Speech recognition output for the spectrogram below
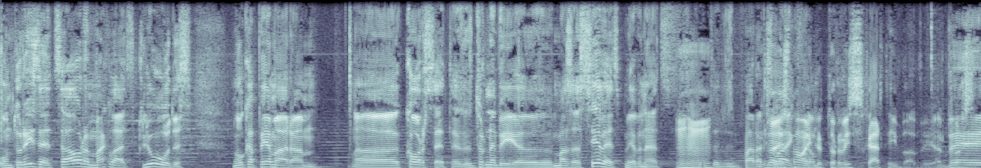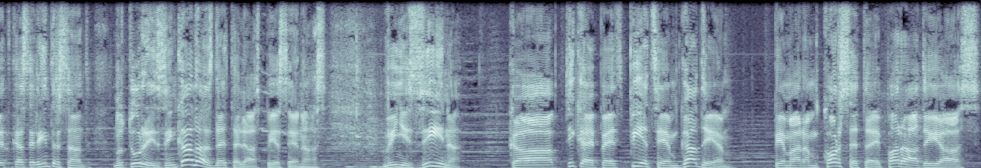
Un tur iziet cauri un meklēt kļūdas. Nu, kā piemēram, uh, korsete. Tur nebija mazās sievietes pieminētas. Mm -hmm. Tur pārāk nu, es domāju, ka tur viss kārtībā bija. Bet kas ir interesanti, nu, tur ir zināms, kādās detaļās piesienās. Viņi zina, ka tikai pēc pieciem gadiem, piemēram, korsetei parādījās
